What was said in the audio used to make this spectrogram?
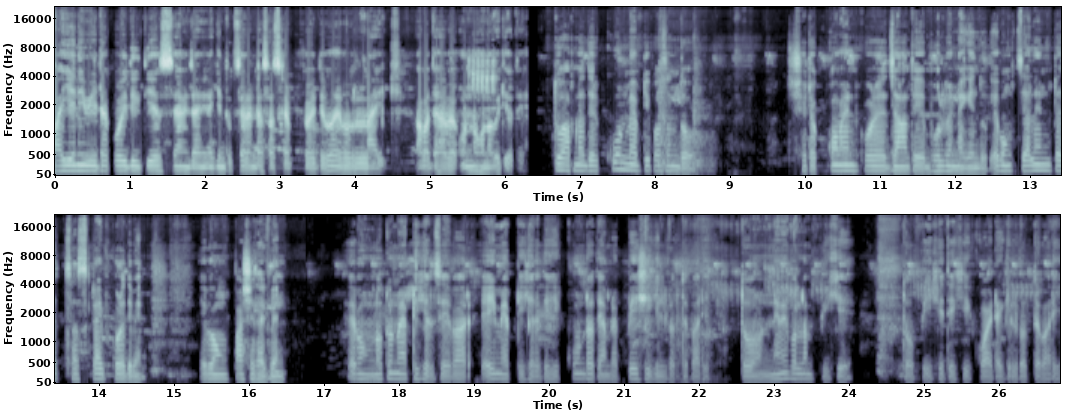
ভাই এনিমিটা কই দিক দিয়ে এসছে আমি জানি না, কিন্তু চ্যানেলটা সাবস্ক্রাইব করে দেবো এবং লাইক আবার দেখা হবে অন্য কোনো ভিডিওতে তো আপনাদের কোন ম্যাপটি পছন্দ, সেটা কমেন্ট করে জানাতে ভুলবেন না কিন্তু, এবং চ্যানেলটা সাবস্ক্রাইব করে দেবেন এবং পাশে থাকবেন। এবং নতুন ম্যাপটি খেলছে। এবার এই ম্যাপটি খেলে দেখি কোনটাতে আমরা বেশি কিল করতে পারি। তো নেমে পড়লাম পিকে তো পিকে দেখি কয়টা কিল করতে পারি।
